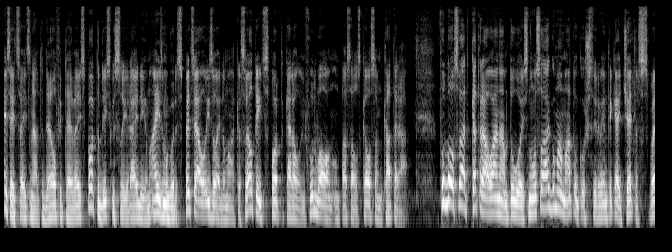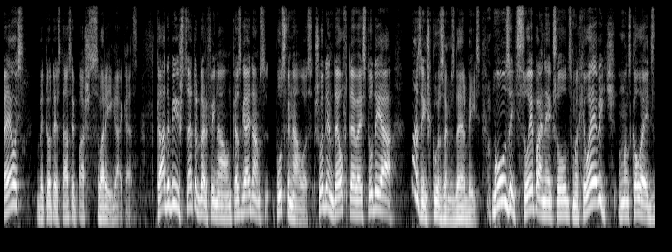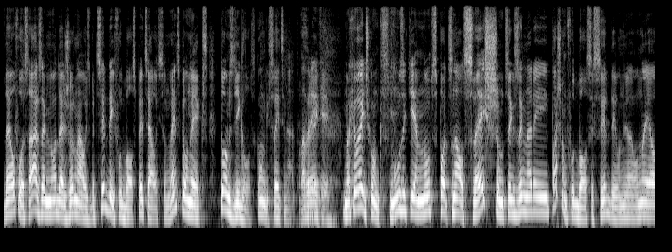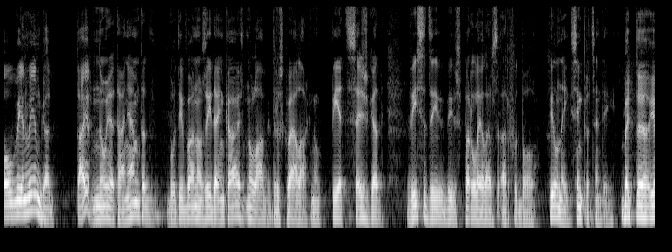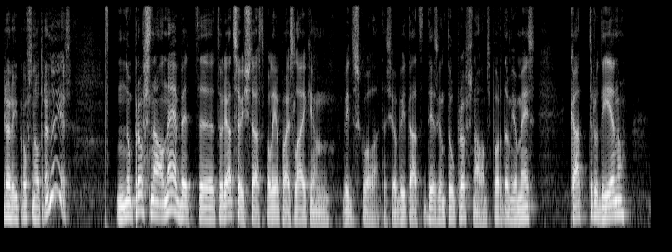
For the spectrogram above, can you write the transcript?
Esiet sveicināti Delfi TV sporta diskusiju raidījuma aizmugures speciālu izlaidumā, kas veltīts sporta karalim, futbolam un pasaules kausam Katarā. Futbola svētki katrā lēnām tuvojas noslēgumam, atlikušas ir vien tikai četras spēles, bet toties tās ir pašas svarīgākās. Kāda bijuši ceturdaļfināla un kas gaidāms pusfinālos? Šodien Delfi TV studijā Maziņš kurzemes derbijs. Mūziķis, liepainieks Ulris Marhilēvičs un mans kolēģis Delfos ārzemju nodaļas žurnālists, bet sirdī futbola speciālists un ventspilnieks Toms Digls. Kungi, sveicināti! Labrīt! Marhilēvičs kungs, mūziķiem nu, sports nav svešs, un cik zinu, arī pašam futbols ir sirdī un, un ne jau vienu vien gadu. Tā ir. Nu, ja tā ņem, tad būtībā no zīdaiņa kājas, nu labi, drusku vēlāk, nu, 5, 6 gadi. Visa dzīve bijusi paralēli ar, ar futbolu. Pilnīgi, simtprocentīgi. Bet uh, ir arī profesionāli trenējies? Nu, profesionāli nē, bet uh, tur ir atsevišķi stāsts par liepājas laikiem vidusskolā. Tas jau bija diezgan tuvu profesionālam sportam, jo mēs katru dienu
